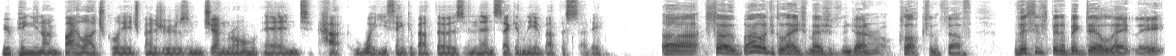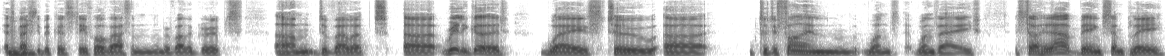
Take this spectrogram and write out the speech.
your opinion on biological age measures in general and how, what you think about those, and then secondly about the study. Uh, so biological age measures in general, clocks and stuff. This has been a big deal lately, mm-hmm. especially mm-hmm. because Steve Horvath and a number of other groups um, developed uh, really good ways to uh, to define one's one's age. It started out being simply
